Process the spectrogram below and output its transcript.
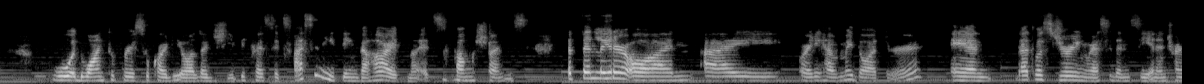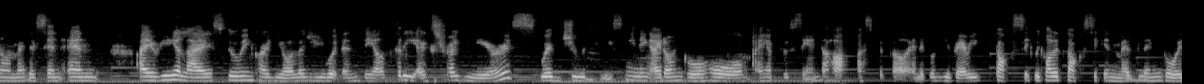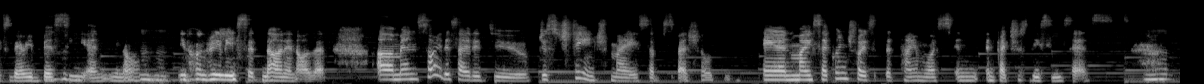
would want to pursue cardiology because it's fascinating, the heart, no? its mm-hmm. functions. But then later on, I already have my daughter, and that was during residency in internal medicine. And I realized doing cardiology would entail three extra years with duties, meaning I don't go home. I have to stay in the hospital and it would be very toxic. We call it toxic in med lingo. It's very busy and, you know, you don't really sit down and all that. Um, and so I decided to just change my subspecialty. And my second choice at the time was in infectious diseases.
